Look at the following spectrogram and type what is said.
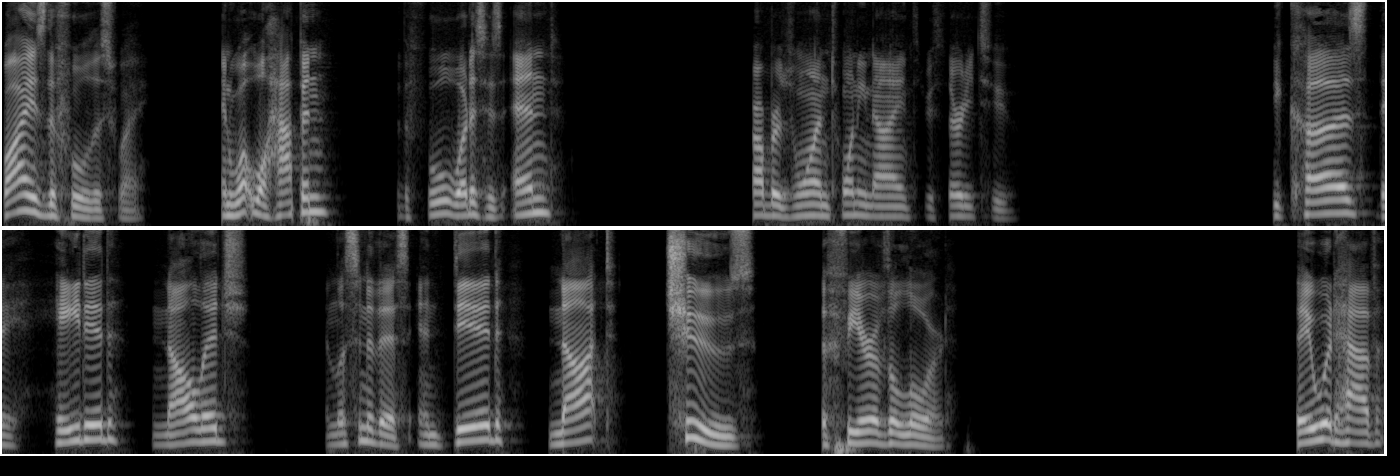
Why is the fool this way? And what will happen to the fool? What is his end? Proverbs 1 29 through 32. Because they hated knowledge, and listen to this, and did not choose the fear of the Lord. They would have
